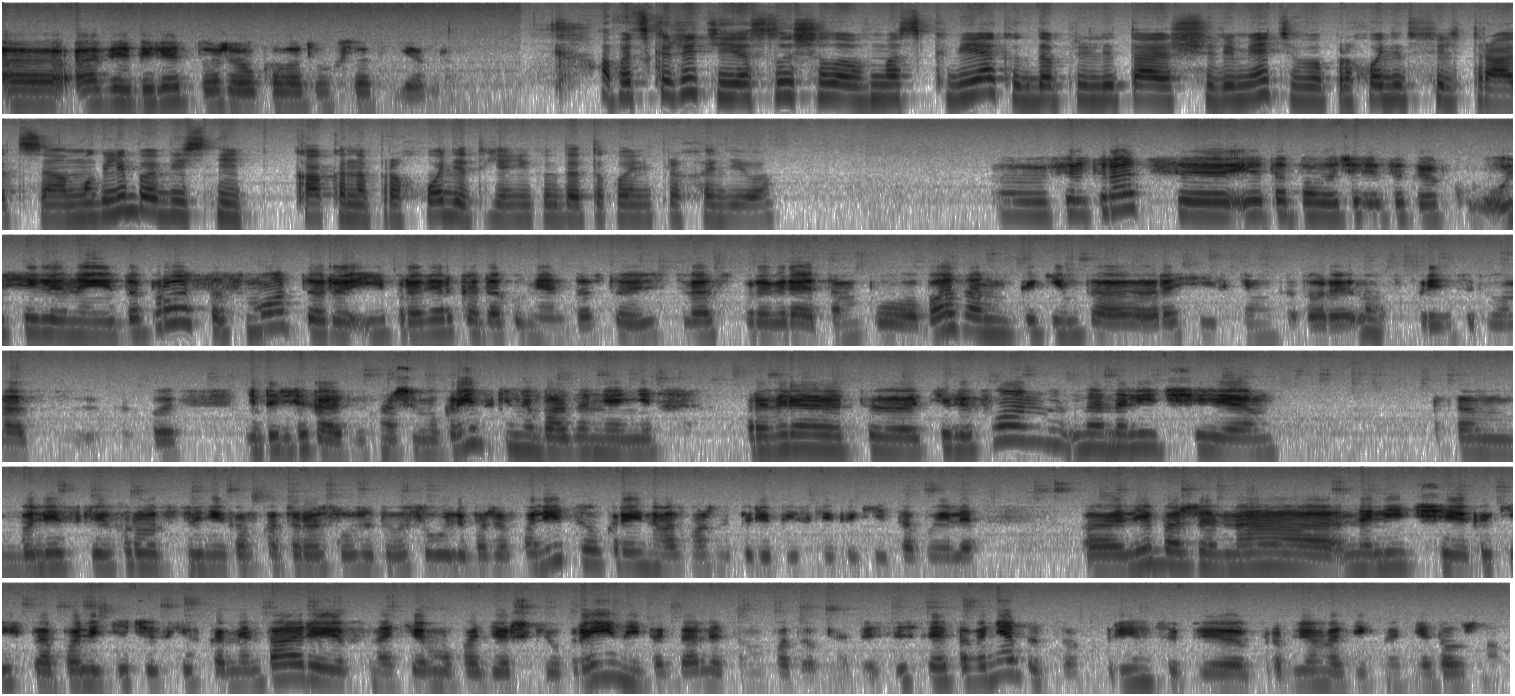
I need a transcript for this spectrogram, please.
авиабилет тоже около 200 евро. А подскажите, я слышала, в Москве, когда прилетаешь в Шереметьево, проходит фильтрация. Могли бы объяснить, как она проходит? Я никогда такое не проходила. Э, Фильтрация – это получается как усиленный допрос, осмотр и проверка документов. То есть вас проверяют там по базам каким-то российским, которые, ну, в принципе, у нас как бы не пересекаются с нашими украинскими базами. Они проверяют э, телефон на наличие там, близких родственников, которые служат в ВСУ, либо же в полиции Украины, возможно, переписки какие-то были, э, либо же на наличие каких-то политических комментариев на тему поддержки Украины и так далее и тому подобное. То есть, если этого нет, то, в принципе, проблем возникнуть не должно.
